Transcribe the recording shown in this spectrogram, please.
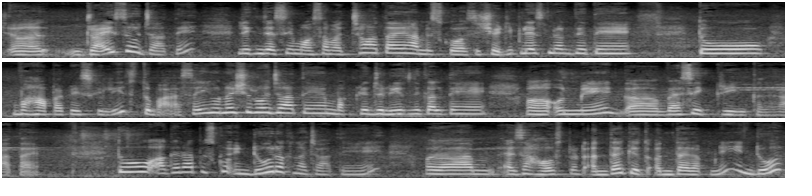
ड्राई से हो जाते हैं। लेकिन जैसे मौसम अच्छा होता है हम इसको ऐसे शेडी प्लेस में रख देते हैं। तो वहाँ पर फिर इसके लीव्स दोबारा सही होना शुरू हो जाते हैं। मक्के जो लीव्स निकलते हैं उनमें वैसे ग्रीन कलर आता है। तो अगर आप इसको इंडोर रखना चाहते हैं एज अ हाउस प्लांट अंदर के तो अंदर अपने इंडोर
